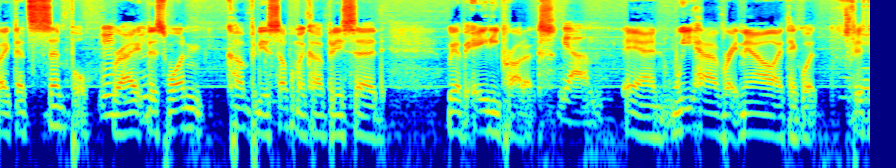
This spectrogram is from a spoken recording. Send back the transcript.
Like that's simple, right? This one company, a supplement company, said we have 80 products, Yeah, and we have right now, I think what, fif-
